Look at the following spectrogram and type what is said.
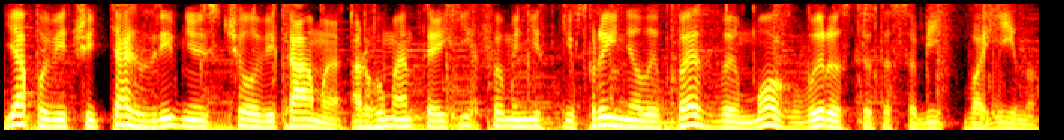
я по відчуттях зрівнююсь з чоловіками, аргументи яких феміністки прийняли без вимог виростити собі вагіну.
